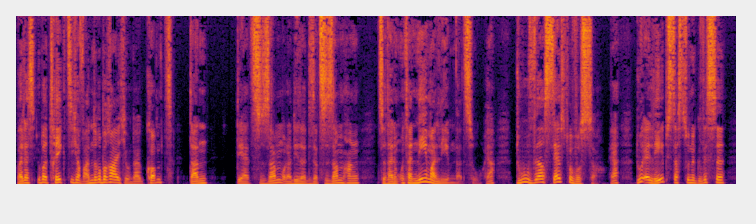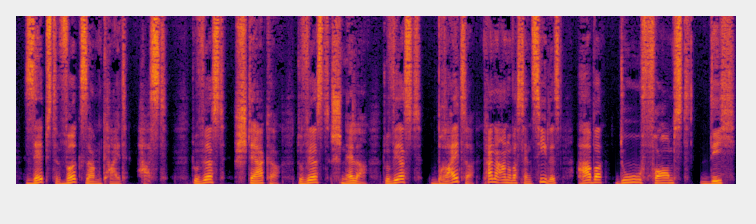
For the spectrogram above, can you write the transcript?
Weil das überträgt sich auf andere Bereiche und da kommt dann der zusammen oder dieser, dieser Zusammenhang zu deinem Unternehmerleben dazu, ja? Du wirst selbstbewusster, ja? Du erlebst, dass du eine gewisse Selbstwirksamkeit hast. Du wirst stärker, du wirst schneller, du wirst breiter. Keine Ahnung, was dein Ziel ist, aber du formst dich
